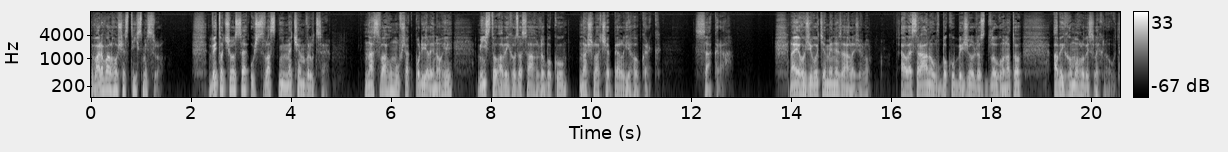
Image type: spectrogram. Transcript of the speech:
Varoval ho šestý smysl. Vytočil se už s vlastním mečem v ruce. Na svahu mu však podjeli nohy, místo, abych ho zasáhl do boku, našla čepel jeho krk. Sakra. Na jeho životě mi nezáleželo, ale s ránou v boku by žil dost dlouho na to, abych ho mohl vyslechnout.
